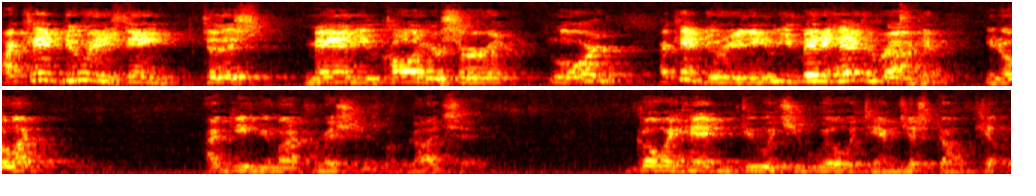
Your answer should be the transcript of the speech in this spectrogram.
I can't do anything to this man you call your servant, Lord. I can't do anything. You You've made a hedge around him. You know what? I give you my permission, is what God said. Go ahead and do what you will with him, just don't kill him.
